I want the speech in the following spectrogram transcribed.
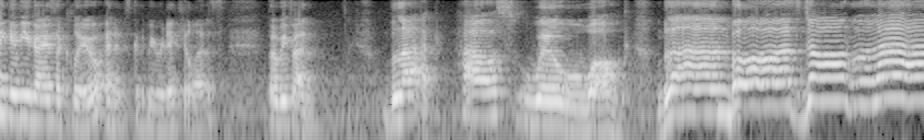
to give you guys a clue and it's to be ridiculous, but it'll be fun. Black house will walk. Blind boys don't lie.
